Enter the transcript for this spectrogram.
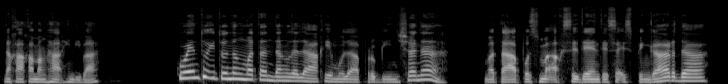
Nakakamangha, hindi ba? Kwento ito ng matandang lalaki mula probinsya na. Matapos maaksidente sa espingarda,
